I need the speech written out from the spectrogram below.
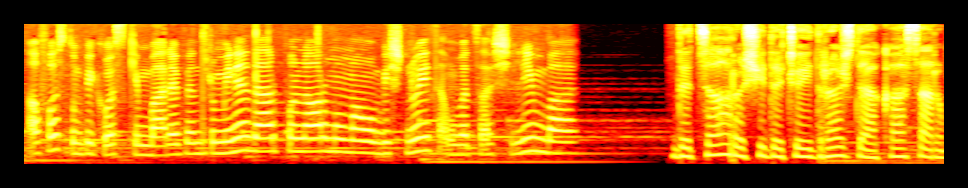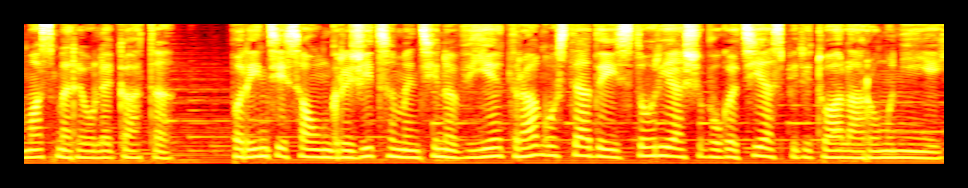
a fost un pic o schimbare pentru mine, dar până la urmă m-am obișnuit, am învățat și limba. De țară și de cei dragi de acasă a rămas mereu legată. Părinții s-au îngrijit să mențină vie dragostea de istoria și bogăția spirituală a României.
